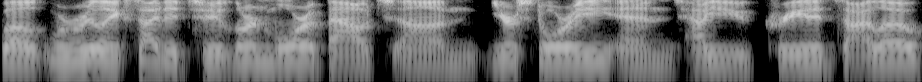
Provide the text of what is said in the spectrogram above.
Well, we're really excited to learn more about um, your story and how you created Zylö.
